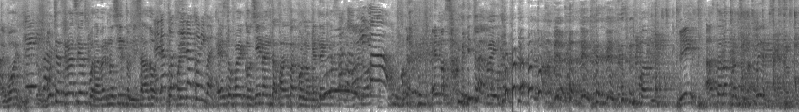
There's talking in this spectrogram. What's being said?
Ahí voy. Muchas gracias por habernos sintonizado. En la Esto fue- cocina con Iván. Esto fue Cocina en Tapalpa con lo que tengas a la mano. El Mazamitla, güey. y hasta la próxima. Cuídense.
